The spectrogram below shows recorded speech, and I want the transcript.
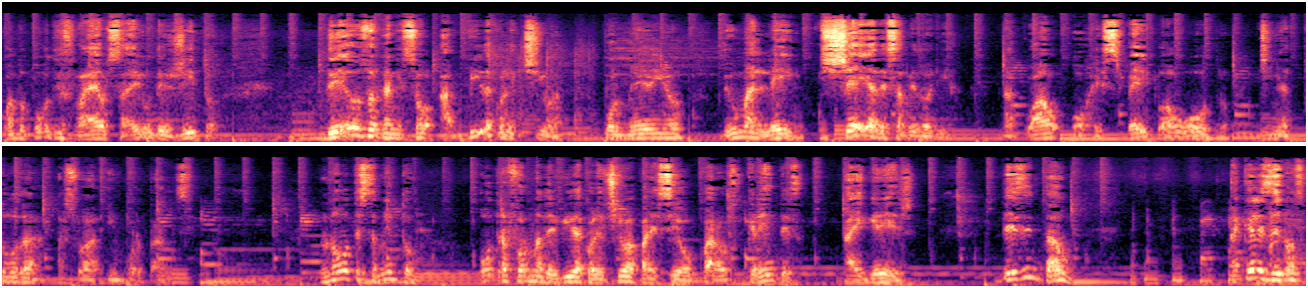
quando o povo de Israel saiu do Egito, Deus organizou a vida coletiva por meio de uma lei cheia de sabedoria, na qual o respeito ao outro tinha toda a sua importância. No Novo Testamento, outra forma de vida coletiva apareceu para os crentes, a igreja. Desde então, aqueles de nós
